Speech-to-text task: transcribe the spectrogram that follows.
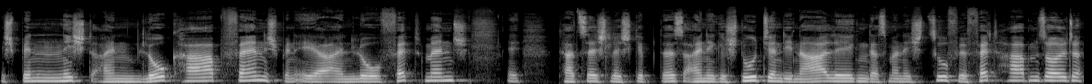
Ich bin nicht ein Low Carb Fan, ich bin eher ein Low Fett Mensch. Äh, tatsächlich gibt es einige Studien, die nahelegen, dass man nicht zu viel Fett haben sollte,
